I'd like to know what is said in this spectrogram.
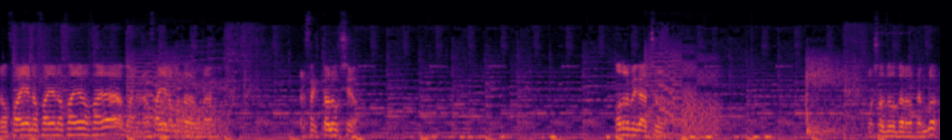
No falla, no falla, no falla, no falla. Vale, no falla, lo mata de una. Perfecto, Luxio. Otro Pikachu. Pues otro Terra Temblor.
